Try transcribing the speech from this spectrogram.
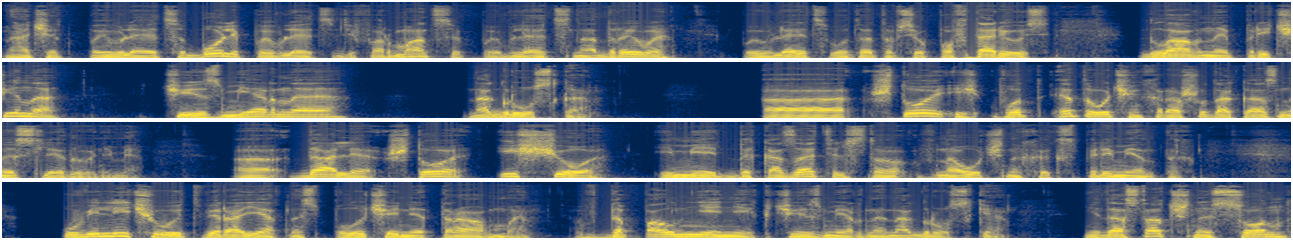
значит, появляются боли, появляется деформация, появляются надрывы, появляется вот это все. Повторюсь, главная причина – чрезмерная нагрузка. А, что, вот это очень хорошо доказано исследованиями. А, далее, что еще имеет доказательства в научных экспериментах, увеличивают вероятность получения травмы в дополнении к чрезмерной нагрузке. Недостаточный сон,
